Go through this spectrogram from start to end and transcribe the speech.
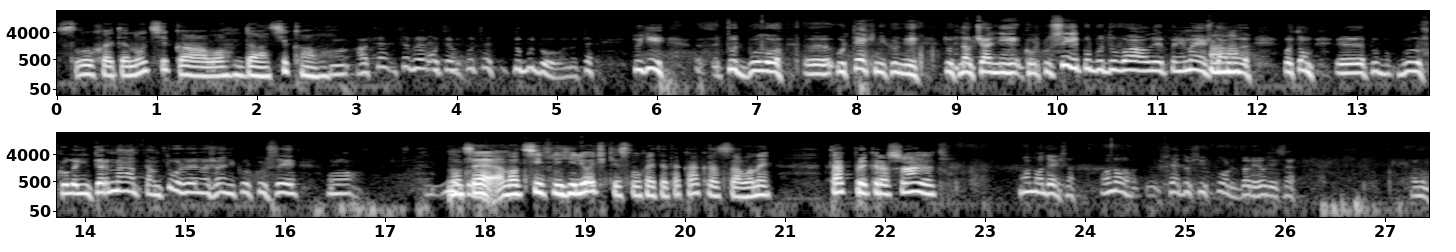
Слухайте, ну цікаво, да, цікаво. Ну, А це, це вже оце, оце добудовано. Це, тоді е, тут було е, у технікумі, тут навчальні корпуси побудували, розумієш, там е, потім е, було школа-інтернат, там теж навчальні корпуси. О, Ну це, ну ці флігельочки, слухайте, така краса, вони так прикрашають. Воно десь, воно все до сих пор збереглися. Воно,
